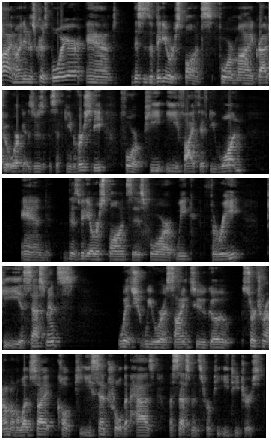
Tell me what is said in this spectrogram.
Hi, my name is Chris Boyer, and this is a video response for my graduate work at Azusa Pacific University for PE 551. And this video response is for week three PE assessments, which we were assigned to go search around on a website called PE Central that has assessments for PE teachers.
